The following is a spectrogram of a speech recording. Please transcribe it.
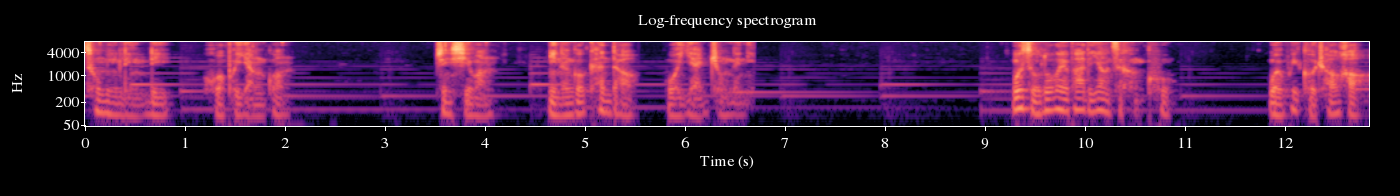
聪明伶俐，活泼阳光。真希望你能够看到我眼中的你。我走路外八的样子很酷，我胃口超好，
